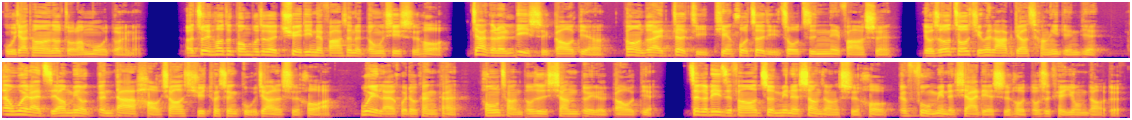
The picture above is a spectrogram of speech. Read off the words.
股价通常都走到末端了。而最后都公布这个确定的发生的东西时候，价格的历史高点啊，通常都在这几天或这几周之内发生。有时候周期会拉比较长一点点，但未来只要没有更大的好消息去推升股价的时候啊。未来回头看看，通常都是相对的高点。这个例子放到正面的上涨时候，跟负面的下跌时候都是可以用到的。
